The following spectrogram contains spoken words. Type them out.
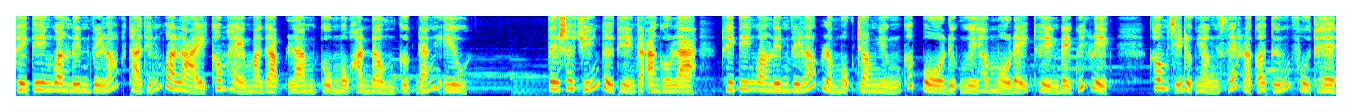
Thùy Tiên Quang Linh Vlog thả thính qua lại, không hẹn mà gặp làm cùng một hành động cực đáng yêu. Từ sau chuyến từ thiện tại Angola, Thùy Tiên Quang Linh Vlog là một trong những couple được người hâm mộ đẩy thuyền đầy quyết liệt. Không chỉ được nhận xét là có tướng phu thê,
